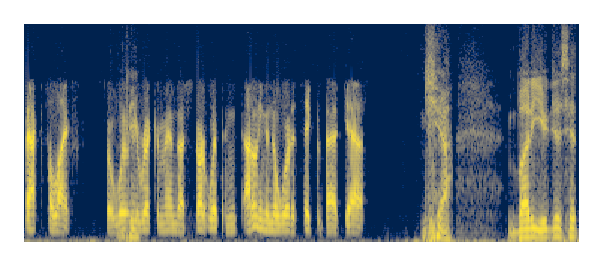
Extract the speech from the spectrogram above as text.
back to life. So what Okay. do you recommend I start with? And I don't even know where to take the bad gas. Yeah. Buddy, you just hit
